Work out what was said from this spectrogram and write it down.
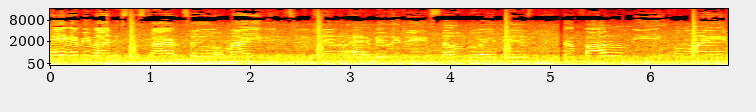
Hey everybody, subscribe to my YouTube channel at Billie Jean So Gorgeous. So follow me on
